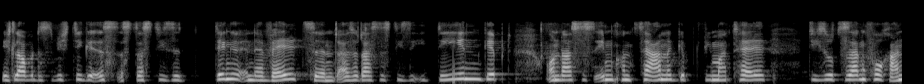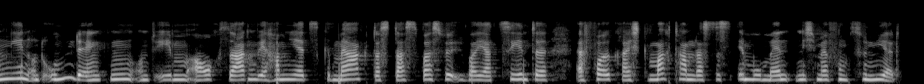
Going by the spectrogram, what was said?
Ich glaube, das Wichtige ist, ist, dass diese Dinge in der Welt sind, also dass es diese Ideen gibt und dass es eben Konzerne gibt wie Mattel, die sozusagen vorangehen und umdenken und eben auch sagen, wir haben jetzt gemerkt, dass das, was wir über Jahrzehnte erfolgreich gemacht haben, dass das im Moment nicht mehr funktioniert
